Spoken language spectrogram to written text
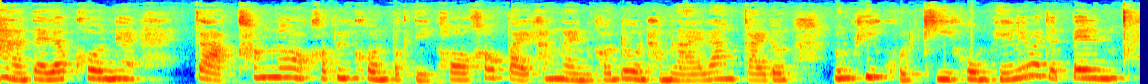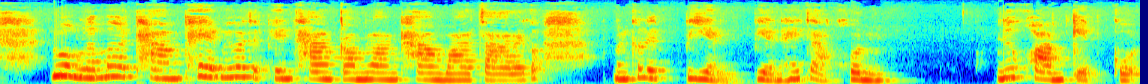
หารแต่ละคนเนี่ย จากข้างนอกเขาเป็นคนปกติพอเข้าไปข้างในมันเขาโดนทำร้ายร่างกายโดนรุ่นพี่ขดขี่ข่มเหงไม่ว่าจะเป็นล่วงละเมิดทางเพศ ไม่ว่าจะเป็นทางกำลังทางวาจาอะไรก็ มันก็เลยเปลี่ยนเปลี่ยนให้จากคนด้วยความเก็บกด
